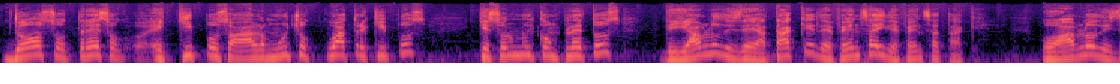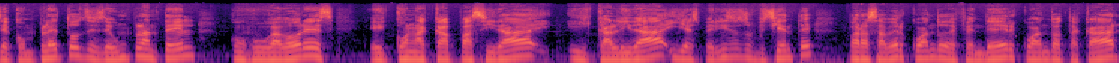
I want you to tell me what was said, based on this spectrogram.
dos o tres equipos, a lo mucho cuatro equipos que son muy completos, y hablo desde ataque, defensa y defensa-ataque. O hablo desde completos, desde un plantel con jugadores eh, con la capacidad y calidad y experiencia suficiente para saber cuándo defender, cuándo atacar.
